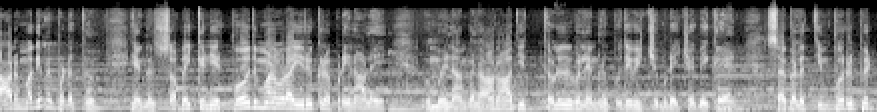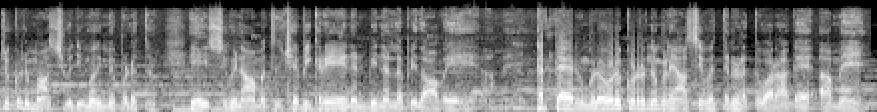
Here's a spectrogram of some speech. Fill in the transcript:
தாரும் மகிமைப்படுத்தும். எங்கள் சபைக்கு நீர் போதுமானவராய் இருக்கிறபடினாலே உண்மை நாங்கள் ஆராதி தொழுதுகள் எங்களுக்கு உதவி சும்படி ஜெபிக்கிறேன். சகலத்தையும் பொறுப்பேற்றுக்கொள்ளும் ஆசிர்வதி மகிமைப்படுத்தும். இயேசுவின் நாமத்தில் ஜெபிக்கிறேன். அன்பின் நல்ல பிதாவே கர்த்தர் உங்களோடு கொடுத்து உங்களை ஆசீர்வத்தை நடத்துவாராக. ஆமேன்.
